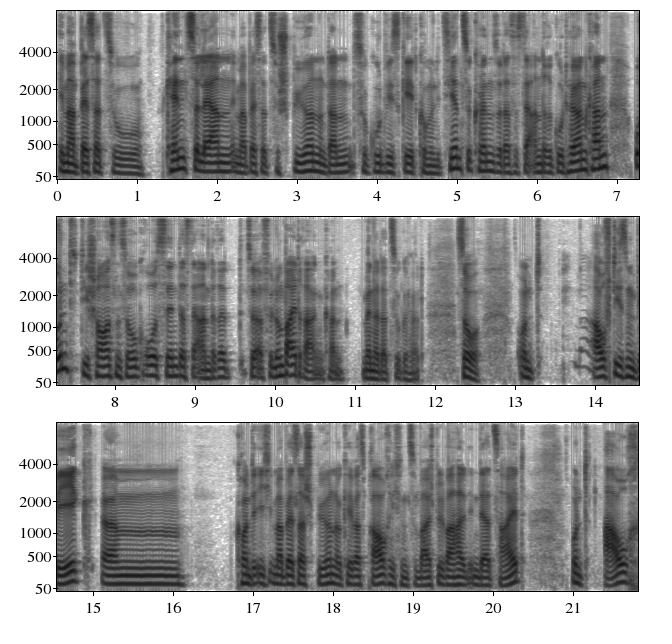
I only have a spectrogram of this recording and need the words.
immer besser zu kennenzulernen, immer besser zu spüren und dann so gut wie es geht kommunizieren zu können, sodass es der andere gut hören kann und die Chancen so groß sind, dass der andere zur Erfüllung beitragen kann, wenn er dazu gehört. So, und auf diesem Weg ähm, konnte ich immer besser spüren, okay, was brauche ich? Und zum Beispiel war halt in der Zeit und auch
